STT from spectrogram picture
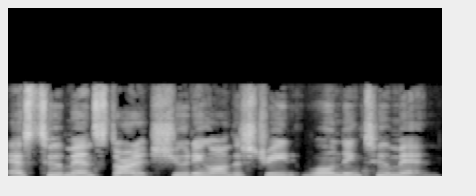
as two men started shooting on the street, wounding two men.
